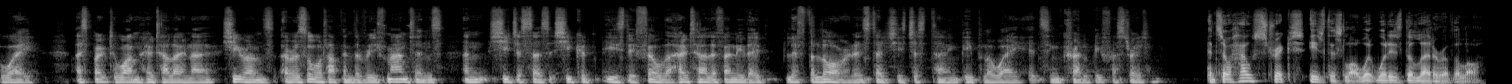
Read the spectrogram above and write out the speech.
away. I spoke to one hotel owner. She runs a resort up in the Rif Mountains, and she just says that she could easily fill the hotel if only they'd lift the law, and instead she's just turning people away. It's incredibly frustrating. And so, how strict is this law? What, what is the letter of the law?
